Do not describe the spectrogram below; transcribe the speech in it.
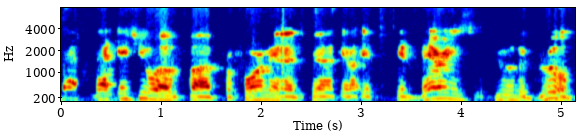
that that issue of uh, performing has been, you know, it, it varies through the group.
